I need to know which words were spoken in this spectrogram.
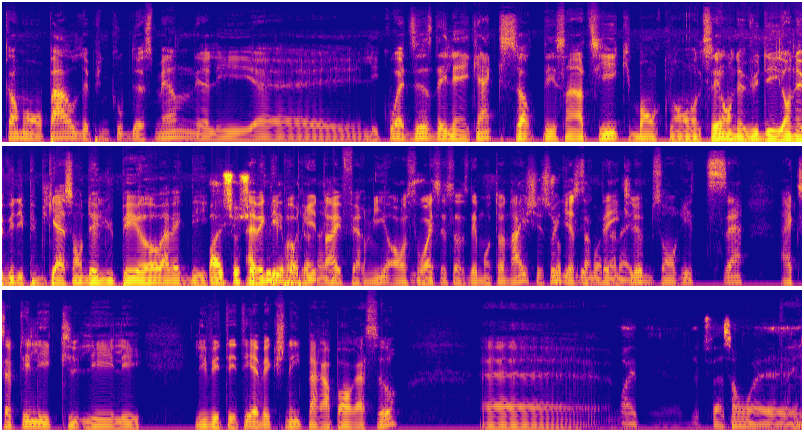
comme on parle depuis une couple de semaines, les, euh, les quadistes délinquants qui sortent des sentiers, qui, bon, on le sait, on a vu des, on a vu des publications de l'UPA avec des, Ouais, avec des propriétaires fermiers. Ouais, c'est ça, c'est des motoneiges. C'est sûr qu'il y a certains clubs qui sont réticents à accepter les, les, les, les VTT avec chenilles par rapport à ça. Euh, Ouais, euh, de toute façon, euh,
